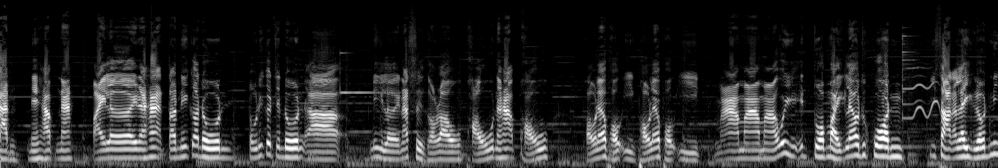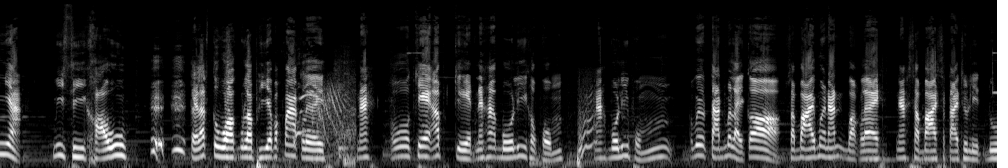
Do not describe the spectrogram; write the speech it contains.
กันนะครับนะ ไปเลยนะฮะ ตอนนี้ก็โดน ตรงนี้ก็จะโดน อ่า นี่เลยนักสื่อของเราเผานะฮะ เผา เผาแล้วเผาอีกเผาแล้วเผาอีก มามามาอุ้ยตัวใหม่อีกแล้วทุกคนปีศาจอะไรอีกแล้วนี่เนี่ยมีสีเขา แต่ละตัวกุลาเพียมากๆเลยนะโอเคอัปเกรดนะฮะโบลี่ของผมนะโบลี่ผมเวลตันเมื่อไหร่ก็สบายเมื่อนั้นบอกเลยนะสบายสไตล์ทูริตดู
